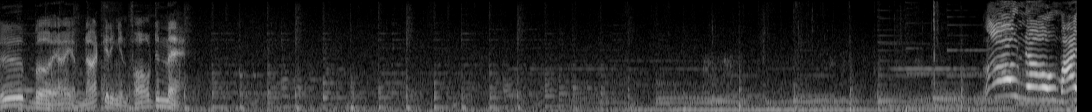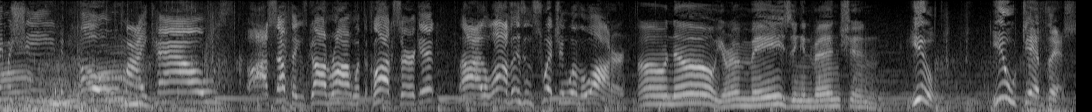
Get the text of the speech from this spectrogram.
Oh boy, I am not getting involved in that. Oh no, my machine! Oh, my cows! Something's gone wrong with the clock circuit. Ah, the lava isn't switching with the water. Oh no, your amazing invention. You! You did this!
